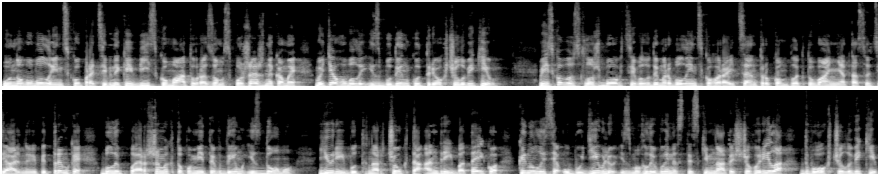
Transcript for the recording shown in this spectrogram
У Нововолинську працівники військкомату разом з пожежниками витягували із будинку трьох чоловіків. Військовослужбовці Володимир Волинського райцентру комплектування та соціальної підтримки були першими, хто помітив дим із дому. Юрій Бутнарчук та Андрій Батейко кинулися у будівлю і змогли винести з кімнати, що горіла, двох чоловіків.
